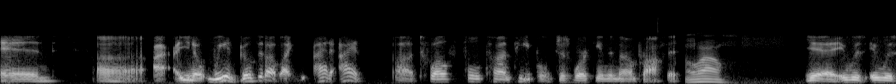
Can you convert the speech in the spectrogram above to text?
And uh, I, you know, we had built it up. Like I had, I had uh, 12 full time people just working in the nonprofit. Oh wow. Yeah, it was it was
